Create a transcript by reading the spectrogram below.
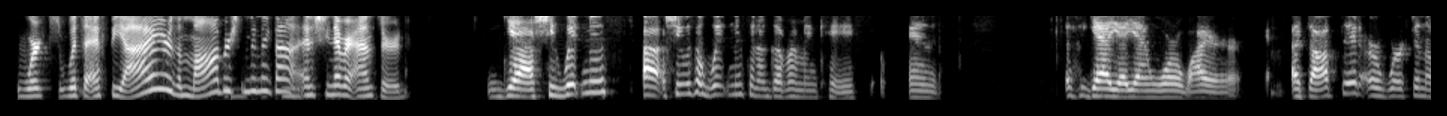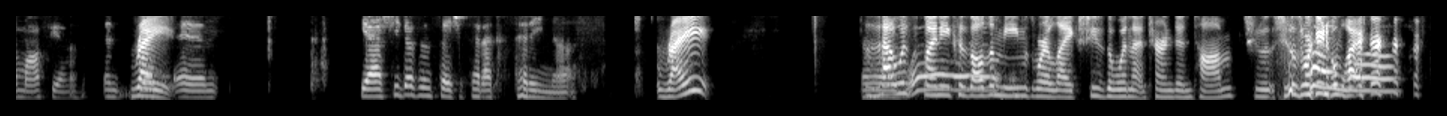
worked with the FBI or the mob or something like that, mm-hmm. and she never answered. Yeah, she witnessed. Uh, she was a witness in a government case, and Uh, yeah, yeah, yeah, and wore a wire. Adopted or worked in the mafia, and right, and yeah, she doesn't say. She said, "I've said enough." Right. that like, was what? funny because all the memes were like, "She's the one that turned in Tom." She was she was wearing a wire.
